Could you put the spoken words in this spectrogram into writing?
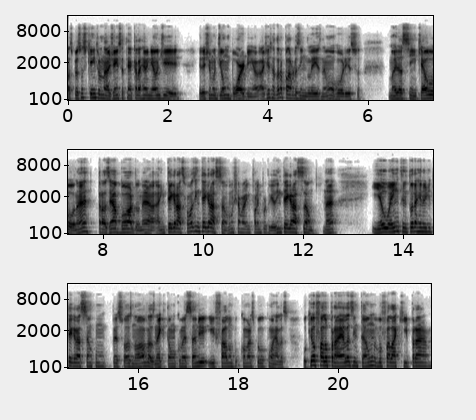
As pessoas que entram na agência têm aquela reunião de, eles chamam de onboarding. A agência adora palavras em inglês, né? É um horror isso. Mas assim, que é o, né? Trazer a bordo, né? A integração, famosa integração, vamos chamar, falar em português, integração, né? E eu entro em toda a reunião de integração com pessoas novas, né, que estão começando e, e falam, converso um pouco com elas. O que eu falo para elas, então, eu vou falar aqui para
